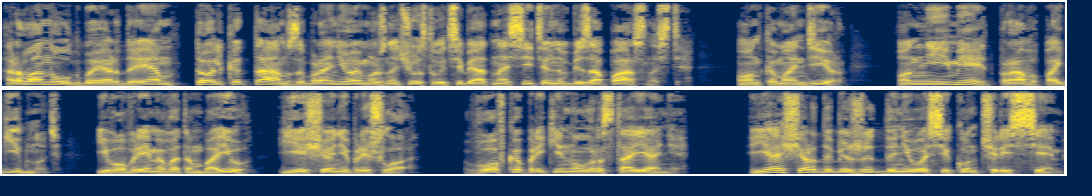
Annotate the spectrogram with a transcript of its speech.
рванул к БРДМ, только там, за броней, можно чувствовать себя относительно в безопасности. Он командир, он не имеет права погибнуть, его время в этом бою еще не пришло. Вовка прикинул расстояние. Ящер добежит до него секунд через семь.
